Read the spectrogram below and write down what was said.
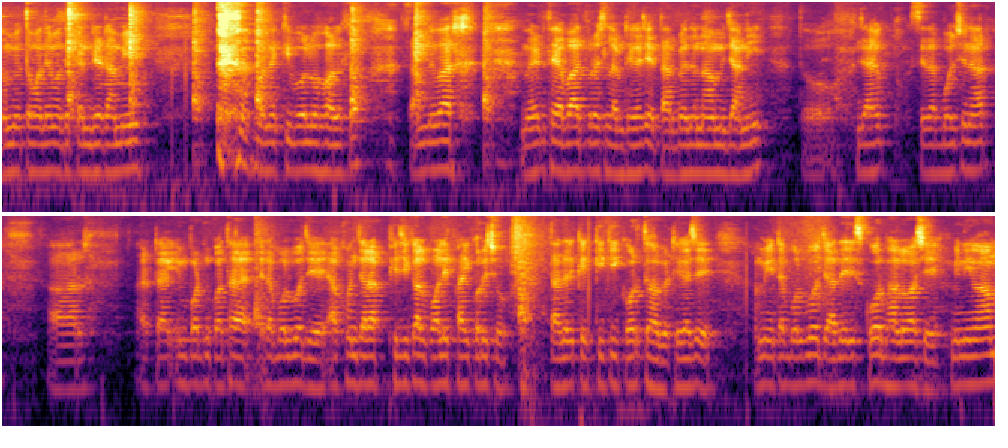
আমিও তোমাদের মধ্যে ক্যান্ডিডেট আমি মানে কি বলব বলতো? সামনেবার মেরিট থেকে বাদ পড়েছিলাম, ঠিক আছে? তার বেদনা আমি জানি, তো যাই হোক, সেটা বলছি না আর। আর একটা ইম্পর্টেন্ট কথা এটা বলব যে, এখন যারা ফিজিক্যাল কোয়ালিফাই করেছ, তাদেরকে কি কি করতে হবে, ঠিক আছে? আমি এটা বলব, যাদের স্কোর ভালো আছে মিনিমাম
